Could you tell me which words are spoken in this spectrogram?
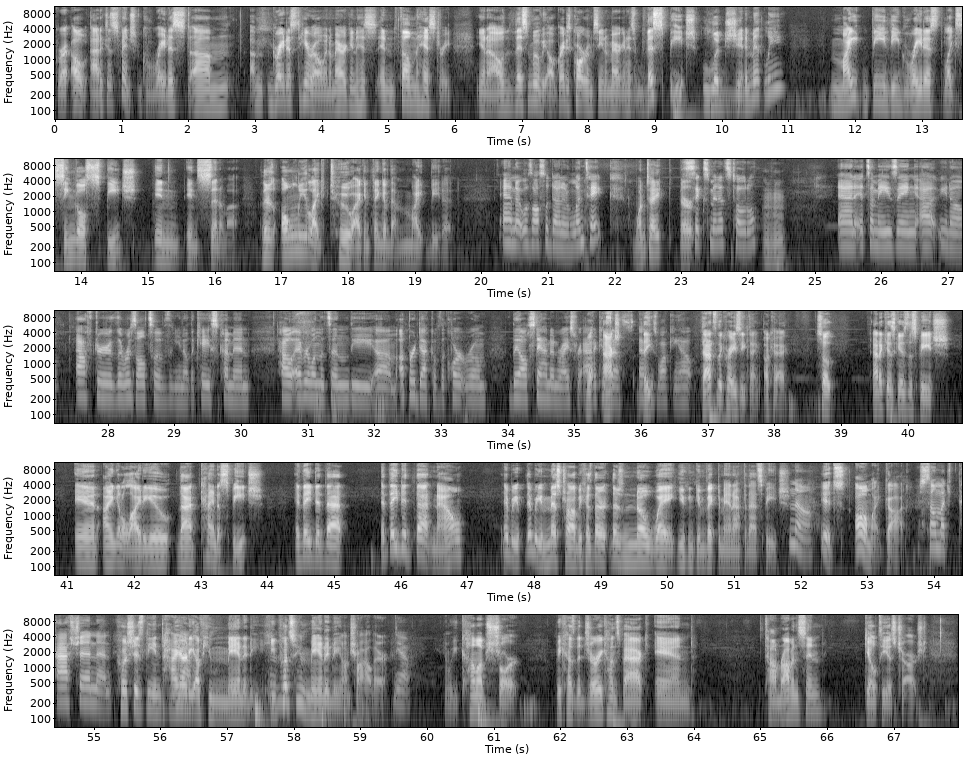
gra- oh Atticus Finch greatest um, um greatest hero in American his in film history. You know this movie, oh greatest courtroom scene in American history. This speech legitimately might be the greatest like single speech in in cinema. There's only like two I can think of that might beat it. And it was also done in one take, One take. There. six minutes total. hmm and it's amazing uh, you know after the results of you know the case come in how everyone that's in the um, upper deck of the courtroom they all stand and rise for atticus actu- as, as they- he's walking out That's the crazy thing. Okay. So Atticus gives the speech, and I ain't gonna lie to you, that kind of speech, if they did that if they did that now, it'd be there'd be a mistrial because there there's no way you can convict a man after that speech. no It's oh my god. so much passion and Pushes the entirety Yeah. of humanity. He mm-hmm. puts humanity on trial there. yeah and we come up short because the jury comes back and Tom Robinson guilty as charged.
